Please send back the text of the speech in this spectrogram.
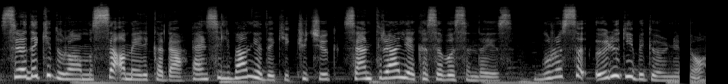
Sıradaki durağımızsa Amerika'da, Pensilvanya'daki küçük Centralia kasabasındayız. Burası ölü gibi görünüyor.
